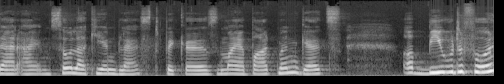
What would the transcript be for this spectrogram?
that I am so lucky and blessed because my apartment gets a beautiful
